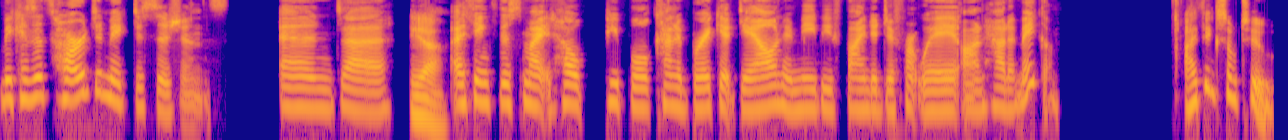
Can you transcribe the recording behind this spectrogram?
because it's hard to make decisions. And uh, yeah, I think this might help people kind of break it down and maybe find a different way on how to make them. I think so too.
